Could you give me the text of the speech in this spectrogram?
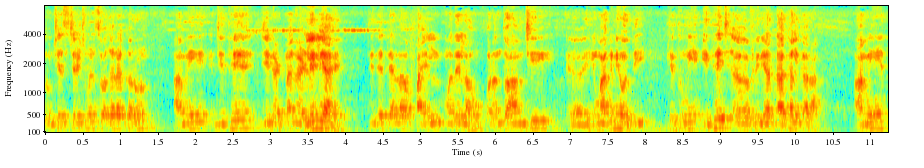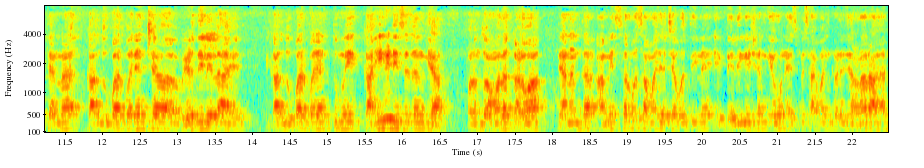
तुमचे स्टेटमेंट्स वगैरे करून आम्ही जिथे जी घटना घडलेली आहे तिथे त्याला फाईलमध्ये लावू. परंतु आमची ही मागणी होती की तुम्ही इथेच फिर्याद दाखल करा. आम्ही त्यांना काल दुपारपर्यंतच्या वेळ दिलेला आहे. की काल दुपारपर्यंत तुम्ही काहीही डिसिजन घ्या. परंतु आम्हाला कळवा त्यानंतर आम्ही सर्व समाजाच्या वतीने एक डेलिगेशन घेऊन एस पी साहेबांकडे जाणार आहात.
